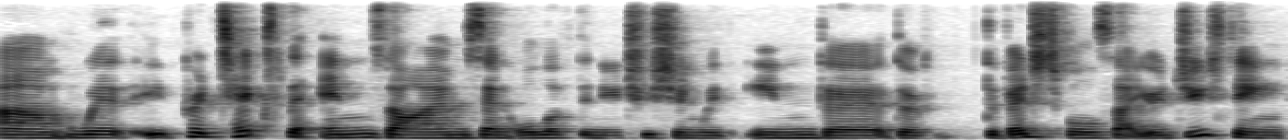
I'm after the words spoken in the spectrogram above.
um, where it protects the enzymes and all of the nutrition within the, the, the vegetables that you're juicing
